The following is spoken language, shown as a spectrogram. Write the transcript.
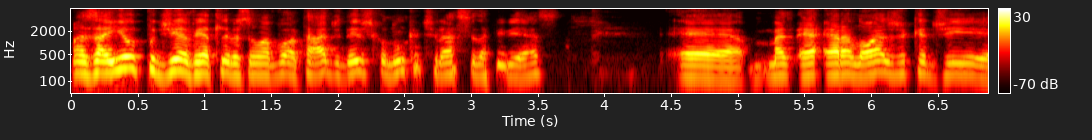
Mas aí eu podia ver a televisão à vontade, desde que eu nunca tirasse da PBS. É, mas é, era lógica de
